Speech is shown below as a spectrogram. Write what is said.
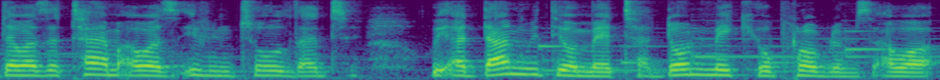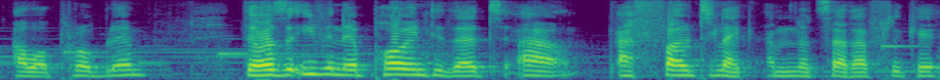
There was a time I was even told that we are done with your matter. Don't make your problems our our problem. There was even a point that uh, I felt like I'm not South African.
